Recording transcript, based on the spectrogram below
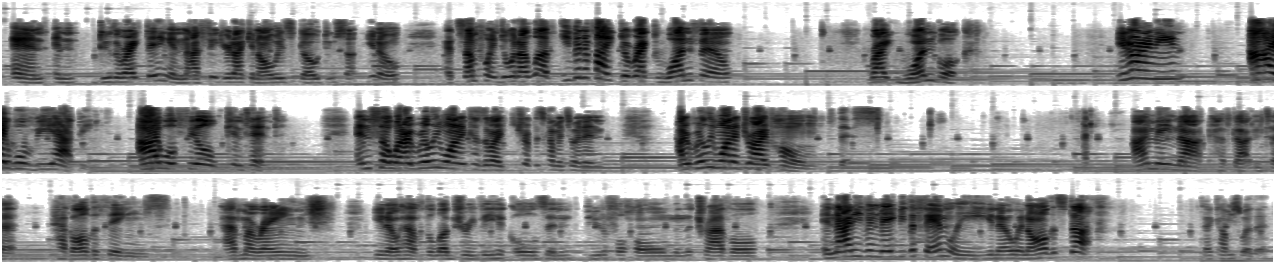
and and do the right thing. And I figured I can always go do some, you know, at some point do what I love, even if I direct one film, write one book. You know what I mean? I will be happy. I will feel content. And so, what I really wanted, because my trip is coming to an end, I really want to drive home this. I may not have gotten to have all the things, have my range, you know, have the luxury vehicles and beautiful home and the travel, and not even maybe the family, you know, and all the stuff that comes with it.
